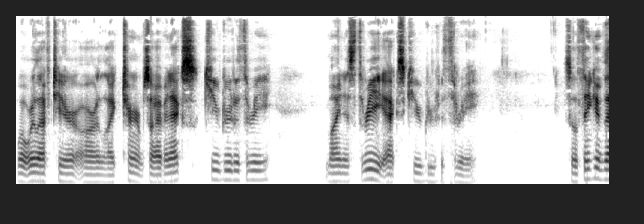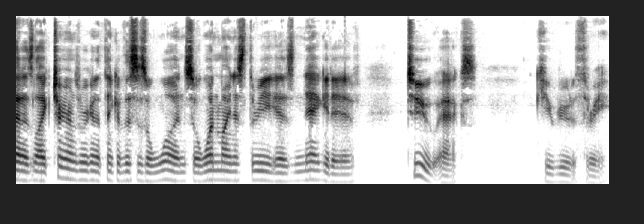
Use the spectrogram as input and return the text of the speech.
what we're left here are like terms. So I have an x cubed root of 3 minus 3x cubed root of 3. So think of that as like terms. We're going to think of this as a 1. So 1 minus 3 is negative 2x cubed root of 3.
